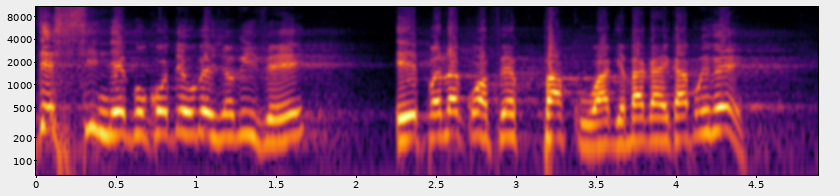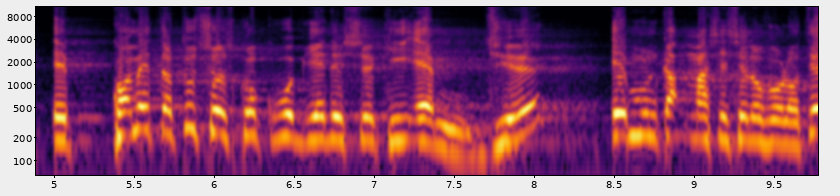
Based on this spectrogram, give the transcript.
destiné, nous côté où besoin arriver, et pendant qu'on fait parcours, il y a des choses qui privé. Et comme étant toutes choses qu'on court bien de ceux qui aiment Dieu, et qui marchent selon la volonté,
